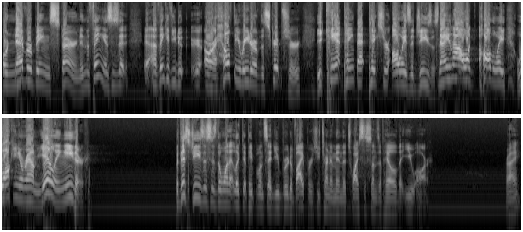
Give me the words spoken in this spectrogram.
or never being stern. And the thing is, is that I think if you do, are a healthy reader of the scripture, you can't paint that picture always of Jesus. Now, he's not all, all the way walking around yelling either. But this Jesus is the one that looked at people and said, You brood of vipers, you turn them into twice the sons of hell that you are. Right?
